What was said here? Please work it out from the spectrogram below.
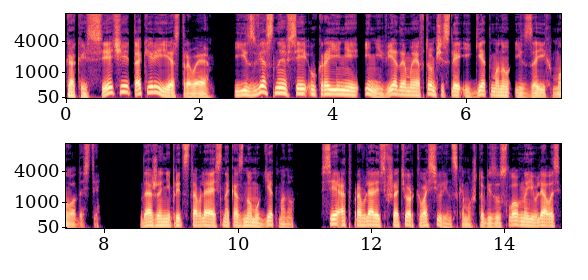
Как из Сечи, так и реестровые, и известные всей Украине, и неведомые, в том числе и Гетману из-за их молодости. Даже не представляясь наказному Гетману, все отправлялись в шатер к Васюринскому, что, безусловно, являлось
